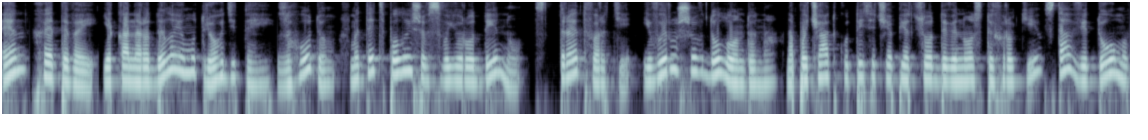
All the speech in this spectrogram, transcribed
Енн Хетевей, яка народила йому трьох дітей. Згодом митець полишив свою родину Стретфорді і вирушив до Лондона. На початку 1590-х років став відомим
